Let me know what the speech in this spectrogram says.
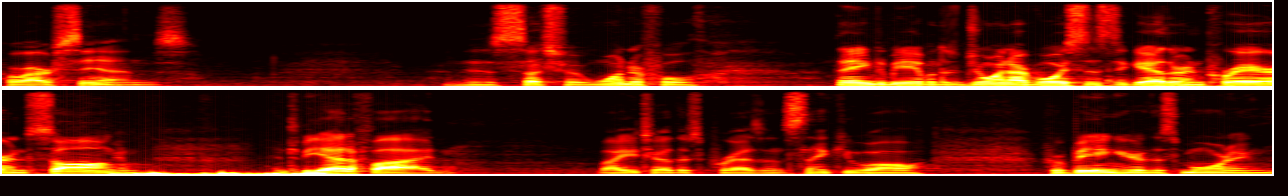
for our sins. It is such a wonderful thing to be able to join our voices together in prayer and song and, and to be edified by each other's presence. Thank you all for being here this morning.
